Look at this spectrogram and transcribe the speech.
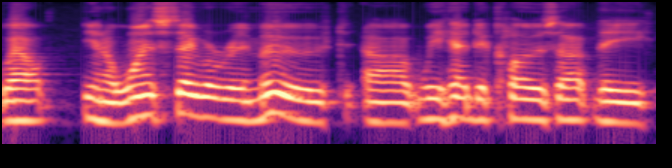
Well, you know, once they were removed, uh, we had to close up the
